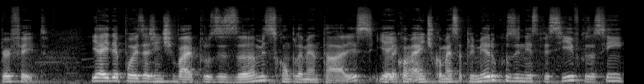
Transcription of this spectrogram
Perfeito. E aí depois a gente vai para os exames complementares. E aí Legal. come- a gente começa primeiro com os inespecíficos, assim,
